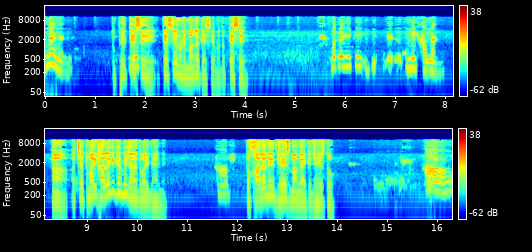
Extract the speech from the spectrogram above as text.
नहीं नहीं तो फिर कैसे कैसे उन्होंने मांगा कैसे? मतलब कैसे? मतलब ये कि मेरी खाला है। हाँ अच्छा तुम्हारी खाला के घर में जाना है तुम्हारी बहन ने? हाँ। तो खाला ने जहेज मांगा है कि जहेज दो? हाँ।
